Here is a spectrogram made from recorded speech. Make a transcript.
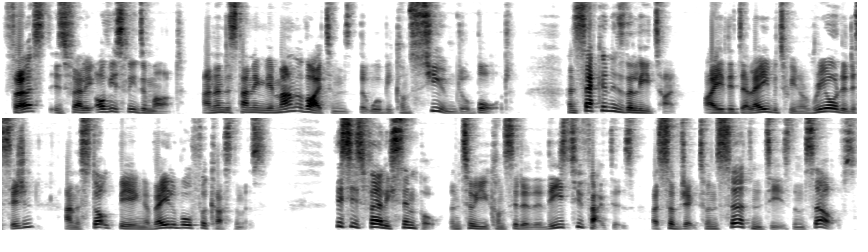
First is fairly obviously demand and understanding the amount of items that will be consumed or bought. And second is the lead time, i.e., the delay between a reorder decision and the stock being available for customers. This is fairly simple until you consider that these two factors are subject to uncertainties themselves.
